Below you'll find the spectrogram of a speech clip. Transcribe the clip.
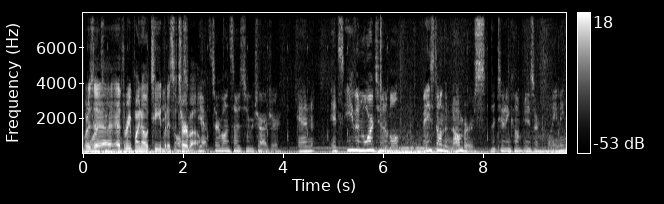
what is it, a, a 3.0T, but it's, a also- turbo. Yeah, it's turbo inside a supercharger. And it's even more tunable based on the numbers the tuning companies are claiming.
